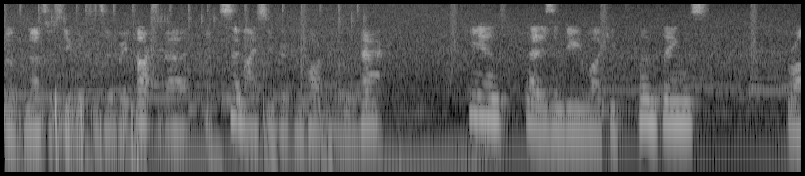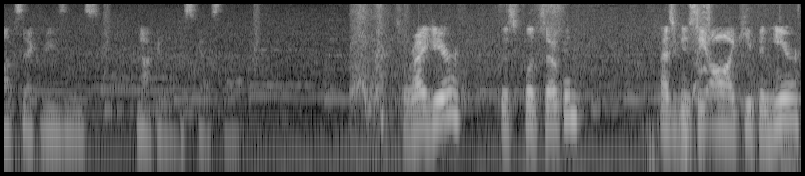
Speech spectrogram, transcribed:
Well, not so secret since everybody talks about it, but semi-secret compartment on the back. And that is indeed why I keep the fun things. For OPSEC reasons, not going to discuss that. So right here, this flips open. As you can see, all I keep in here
